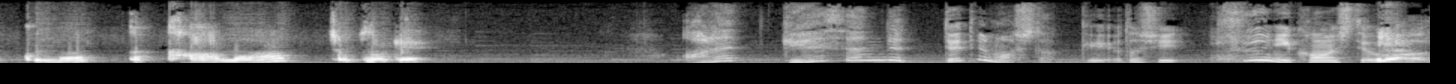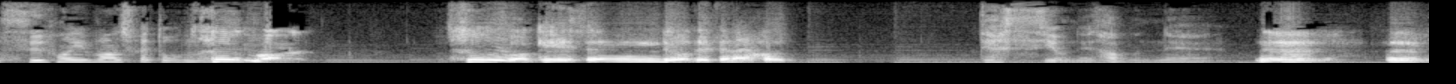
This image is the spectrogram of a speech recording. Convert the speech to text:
くなったかな？ちょっとだけ。あれ、ゲーセンで出てましたっけ？私、2に関してはスーファミ版しかやったことないです2は、2はゲーセンでは出てないはず。ですよね、多分ね。うん。うん。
